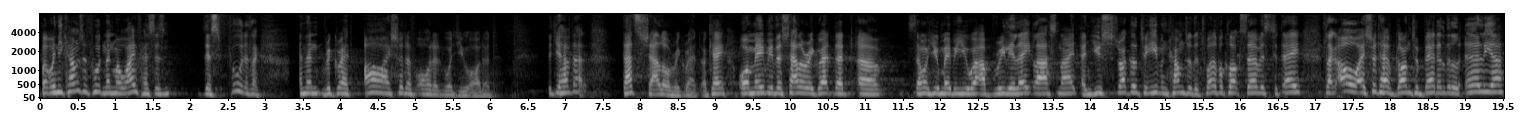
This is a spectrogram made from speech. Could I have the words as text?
But when he comes with food and then my wife has this, this food, it's like, and then regret, oh, I should have ordered what you ordered. Did you have that? That's shallow regret, okay? Or maybe the shallow regret that uh, some of you, maybe you were up really late last night and you struggled to even come to the 12 o'clock service today. It's like, oh, I should have gone to bed a little earlier.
